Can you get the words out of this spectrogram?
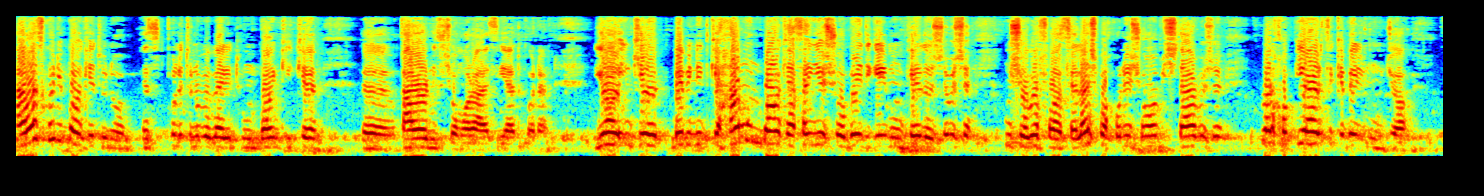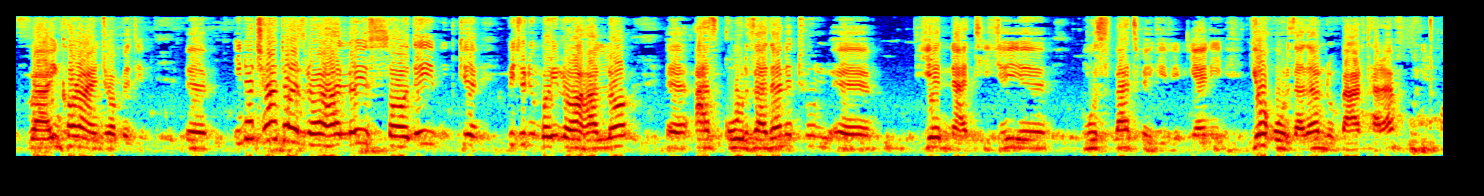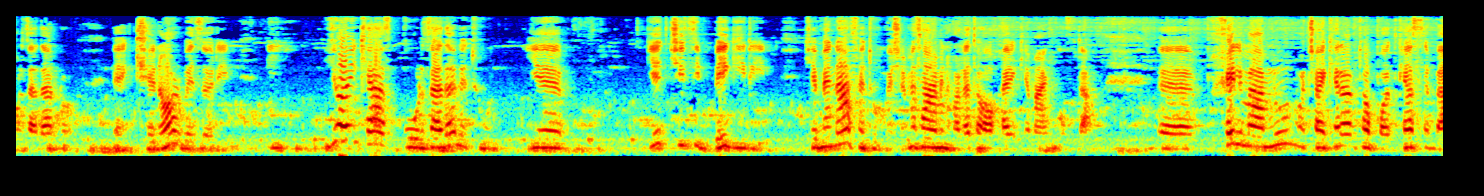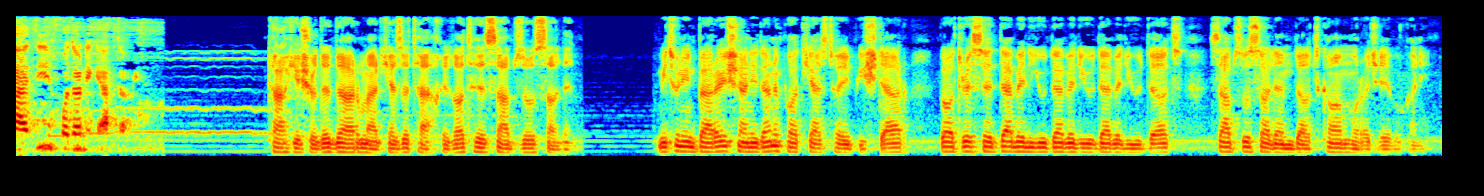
عوض کنید بانکتون رو پولتون رو ببرید تو اون بانکی که قرار نیست شما رو اذیت کنن. یا اینکه ببینید که همون بانک اصلا یه شعبه دیگه ممکنه داشته باشه اون شعبه فاصلش با خونه شما بیشتر باشه. ولی خب بیارزه که برید اونجا و این کار رو انجام بدید اینا چند تا از راه حلای ساده ای بود که می‌تونیم با این راه حلا از قور زدنتون یه نتیجه مثبت بگیرید یعنی یا قور زدن رو برطرف کنید قور زدن رو کنار بذارید یا اینکه از قور زدنتون یه یه چیزی بگیرید که به نفعتون بشه. مثل همین حالت آخری که من گفتم. خیلی ممنون. متشکرم. تا پادکست بعدی. خدا نگهداری تهیه شده در مرکز تحقیقات سبز و سالم. می‌تونید برای شنیدن پادکست های بیشتر به آدرس www.sabzosalem.com مراجعه بکنید.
